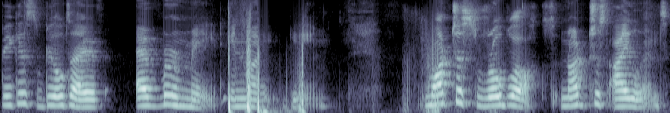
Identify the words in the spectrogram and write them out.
biggest builds I've ever made in my game. Not just Roblox, not just islands.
